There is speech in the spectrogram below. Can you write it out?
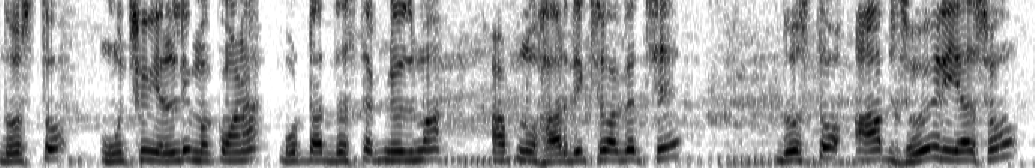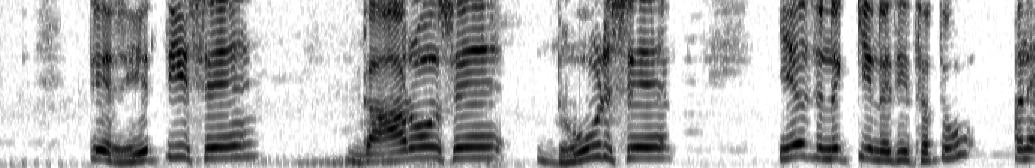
દોસ્તો, હું છું એલડી મકવાણા, બોટાદ દસ્તક ન્યૂઝમાં આપનું હાર્દિક સ્વાગત છે. દોસ્તો, આપ જોઈ રહ્યા છો તે રેતી છે, ગારો છે, ધૂળ છે, એ જ નક્કી નથી થતું અને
